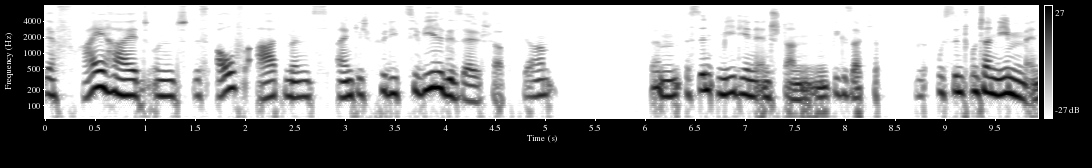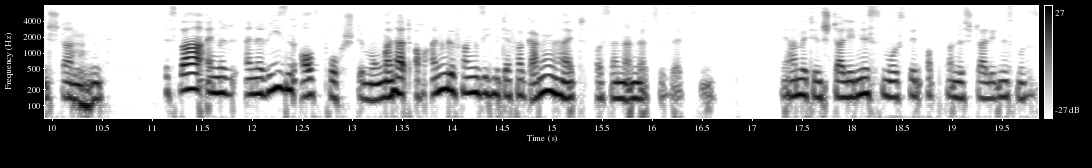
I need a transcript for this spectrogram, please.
der Freiheit und des Aufatmens eigentlich für die Zivilgesellschaft, ja. Ähm, es sind Medien entstanden, wie gesagt, ich habe, es sind Unternehmen entstanden. Mhm. Es war eine, eine Riesenaufbruchstimmung. Man hat auch angefangen, sich mit der Vergangenheit auseinanderzusetzen. ja, mit dem Stalinismus, den Opfern des Stalinismus. Das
